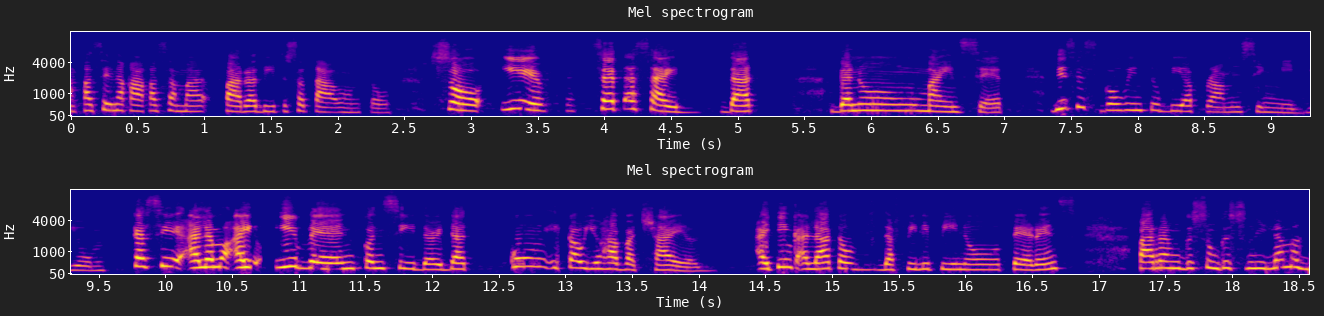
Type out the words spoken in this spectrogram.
yan kasi nakakasama para dito sa taong to. So, if set aside that ganong mindset, this is going to be a promising medium. Kasi alam mo, I even consider that kung ikaw you have a child, I think a lot of the Filipino parents parang gustong-gusto nila mag,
